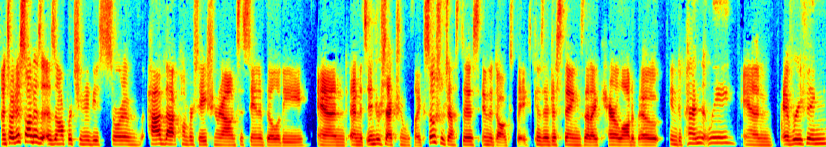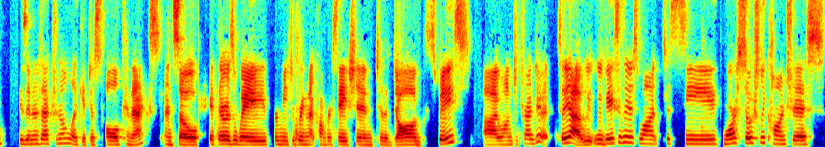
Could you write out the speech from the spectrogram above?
And so I just saw it as, as an opportunity to sort of have that conversation around sustainability and and its intersection with like social justice in the dog space because they're just things that I care a lot about independently and everything is intersectional like it just all connects and so if there was a way for me to bring that conversation to the dog space I wanted to try to do it. So yeah, we, we basically just want to see more socially conscious,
